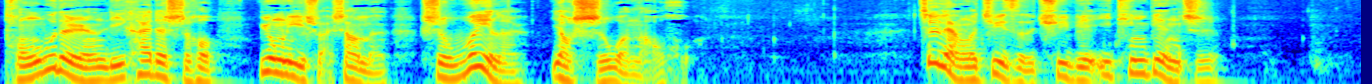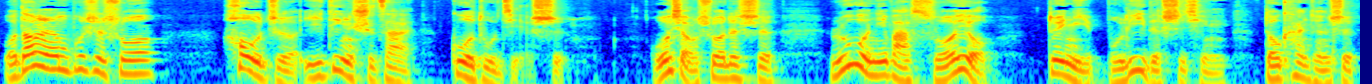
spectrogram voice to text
同屋的人离开的时候用力甩上门，是为了要使我恼火。这两个句子的区别一听便知。我当然不是说后者一定是在过度解释。我想说的是，如果你把所有对你不利的事情都看成是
